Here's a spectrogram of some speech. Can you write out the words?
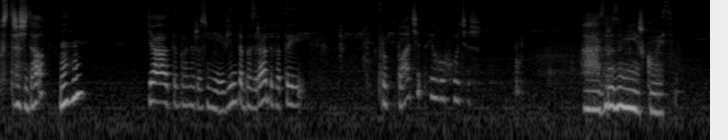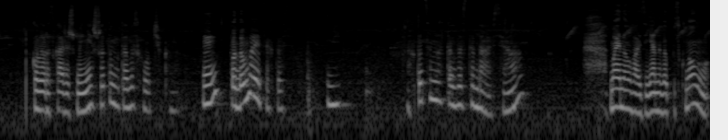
Постраждав? Угу. Я тебе не розумію. Він тебе зрадив, а ти пробачити його хочеш? А, зрозумієш колись. Коли розкажеш мені, що там у тебе з хлопчиками. М? Подобається хтось? Ні. А хто це в нас так застидався, а? Маю на увазі, я на випускному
